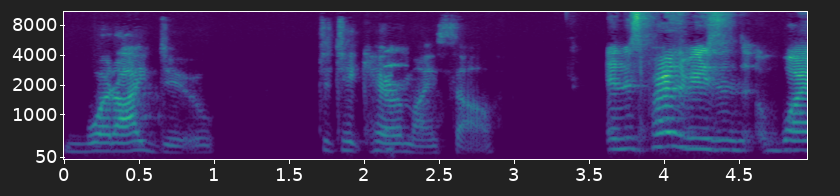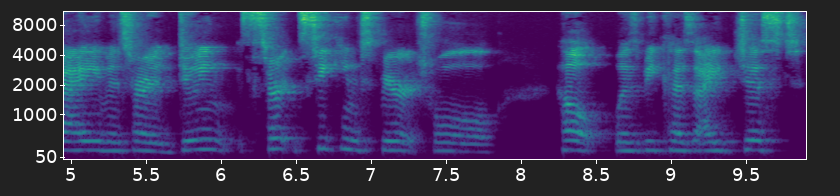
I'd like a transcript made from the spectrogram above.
what i do to take care of myself. And it's part of the reason why I even started doing certain seeking spiritual help was because I just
